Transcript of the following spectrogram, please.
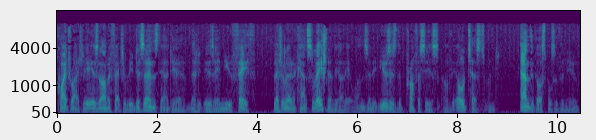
Quite rightly, Islam effectively disowns the idea that it is a new faith, let alone a cancellation of the earlier ones, and it uses the prophecies of the Old Testament and the Gospels of the New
